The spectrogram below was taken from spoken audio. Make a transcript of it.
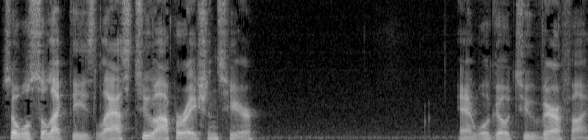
So we'll select these last two operations here and we'll go to verify.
